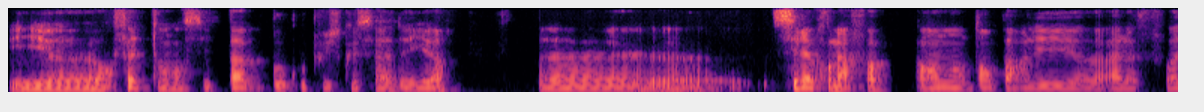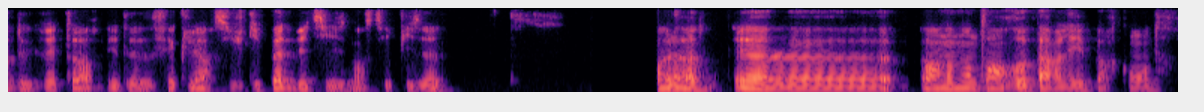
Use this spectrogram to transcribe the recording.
Et euh, en fait, on n'en sait pas beaucoup plus que ça d'ailleurs. Euh, c'est la première fois qu'on entend parler euh, à la fois de Gretor et de Fekler, si je dis pas de bêtises dans cet épisode. Voilà. Euh, on en entend reparler par contre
